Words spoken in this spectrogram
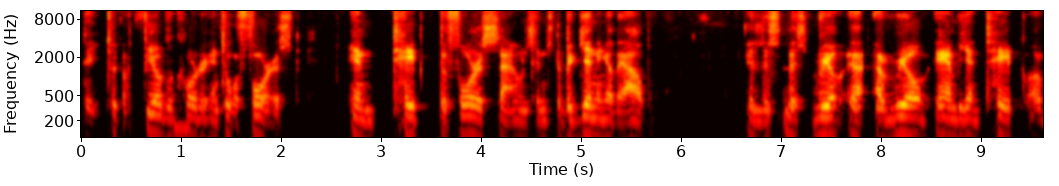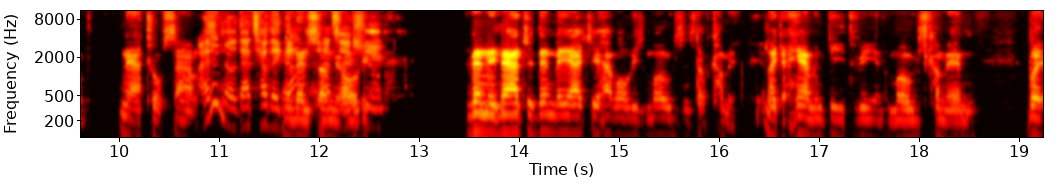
they took a field recorder into a forest and taped the forest sounds into the beginning of the album. Is this this real uh, a real ambient tape of natural sounds? I didn't know that's how they got. And then suddenly, actually... then they naturally then they actually have all these modes and stuff come in, like a Hammond B three and the modes come in but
